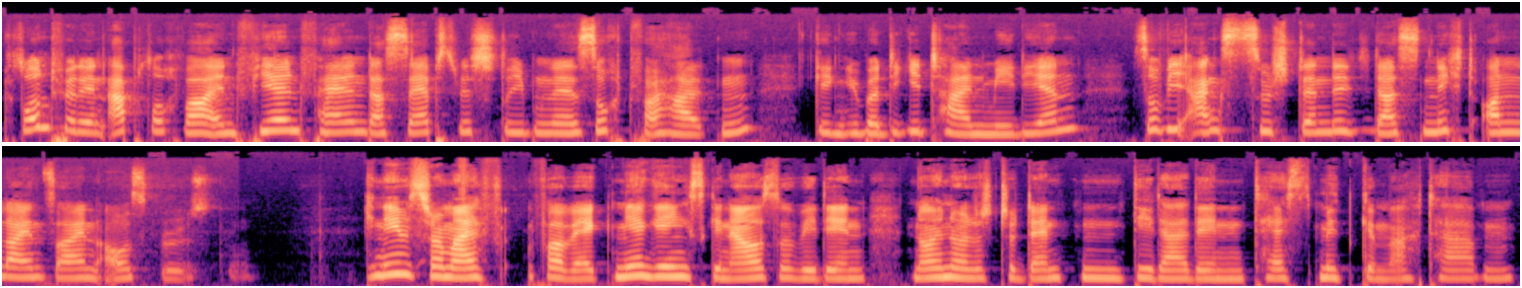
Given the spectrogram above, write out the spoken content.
Grund für den Abbruch war in vielen Fällen das selbstbeschriebene Suchtverhalten gegenüber digitalen Medien sowie Angstzustände, die das Nicht-Online-Sein auslösten. Ich nehme es schon mal vorweg. Mir ging es genauso wie den 900 Studenten, die da den Test mitgemacht haben.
